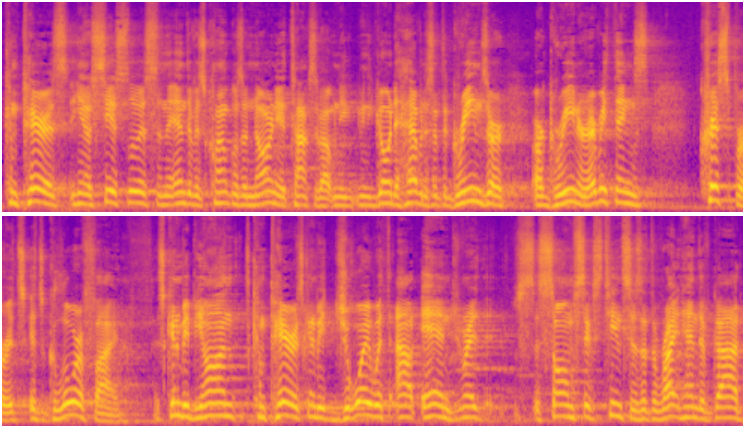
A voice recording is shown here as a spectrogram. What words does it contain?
compare as you know, C.S. Lewis in the end of his Chronicles of Narnia talks about when you, when you go into heaven, it's like the greens are, are greener, everything's crisper, it's, it's glorified. It's going to be beyond compare, it's going to be joy without end. Right? Psalm 16 says, At the right hand of God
